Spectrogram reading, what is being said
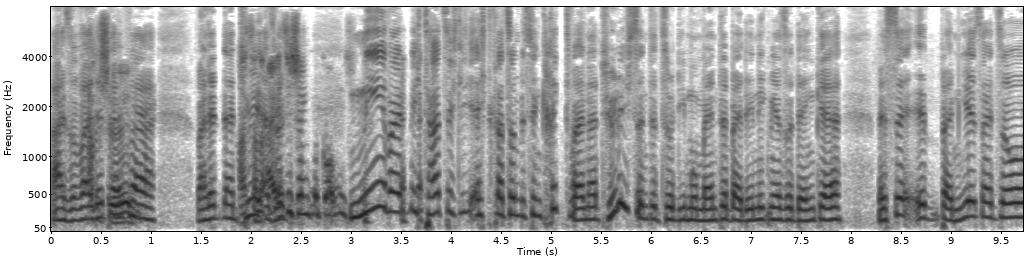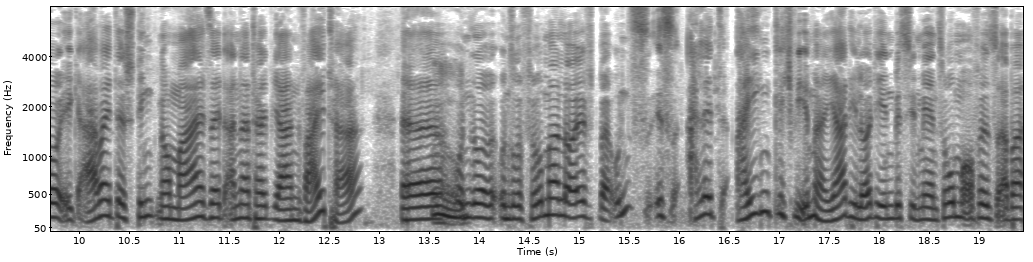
Also, weil Ach, das schön. einfach, weil das Hast du natürlich. ein also, bekommen? Nee, weil es mich tatsächlich echt gerade so ein bisschen kriegt, weil natürlich sind es so die Momente, bei denen ich mir so denke, weißt du, äh, bei mir ist halt so, ich arbeite stinknormal seit anderthalb Jahren weiter. Äh, Mhm. unsere, unsere Firma läuft, bei uns ist alles eigentlich wie immer. Ja, die Leute gehen ein bisschen mehr ins Homeoffice, aber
